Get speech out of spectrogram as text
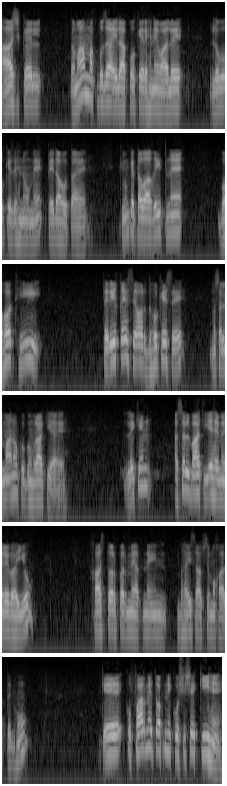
آج کل تمام مقبوضہ علاقوں کے رہنے والے لوگوں کے ذہنوں میں پیدا ہوتا ہے۔ کیونکہ تواغیت نے بہت ہی طریقے سے اور دھوکے سے مسلمانوں کو گمراہ کیا ہے۔ لیکن اصل بات یہ ہے میرے بھائیوں، خاص طور پر میں اپنے ان بھائی صاحب سے مخاطب ہوں، کہ کفار نے تو اپنی کوششیں کی ہیں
